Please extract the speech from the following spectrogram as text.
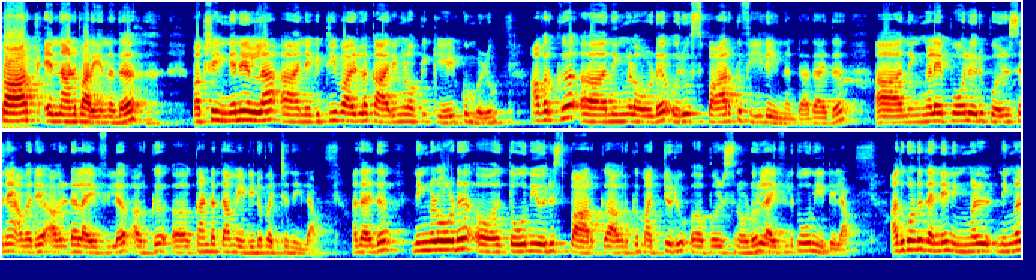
സ്പാർക്ക് എന്നാണ് പറയുന്നത്. പക്ഷെ ഇങ്ങനെയുള്ള നെഗറ്റീവ് ആയിട്ടുള്ള കാര്യങ്ങളൊക്കെ കേൾക്കുമ്പോഴും അവർക്ക് നിങ്ങളോട് ഒരു സ്പാർക്ക് ഫീൽ ചെയ്യുന്നുണ്ട്. അതായത് നിങ്ങളെ നിങ്ങളെപ്പോലെ ഒരു പേഴ്സണെ അവർ അവരുടെ ലൈഫിൽ അവർക്ക് കണ്ടെത്താൻ വേണ്ടിയിട്ട് പറ്റുന്നില്ല. അതായത് നിങ്ങളോട് തോന്നിയ ഒരു സ്പാർക്ക് അവർക്ക് മറ്റൊരു പേഴ്സണോട് ലൈഫിൽ തോന്നിയിട്ടില്ല. അതുകൊണ്ട് തന്നെ നിങ്ങൾ നിങ്ങൾ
